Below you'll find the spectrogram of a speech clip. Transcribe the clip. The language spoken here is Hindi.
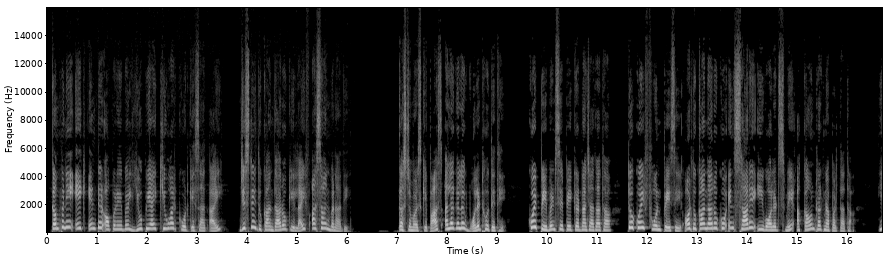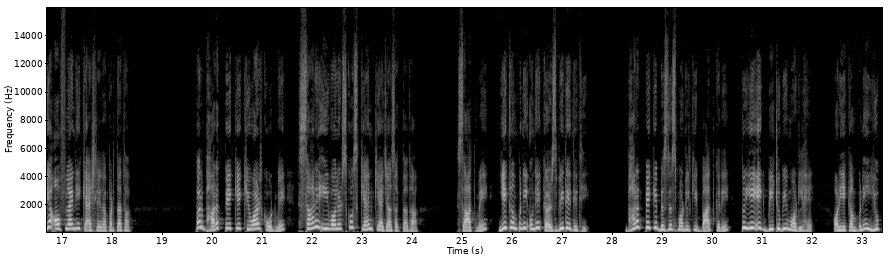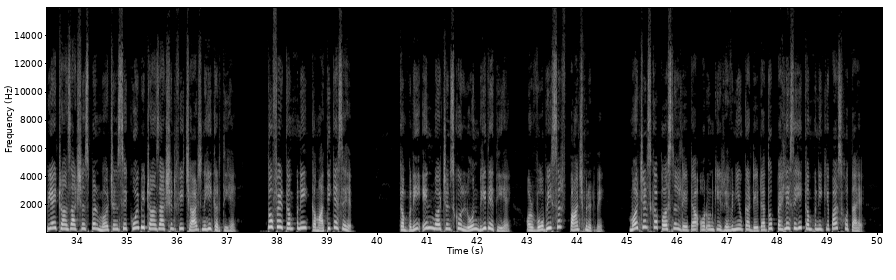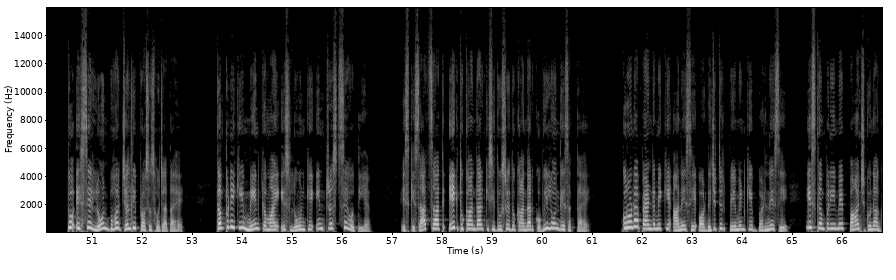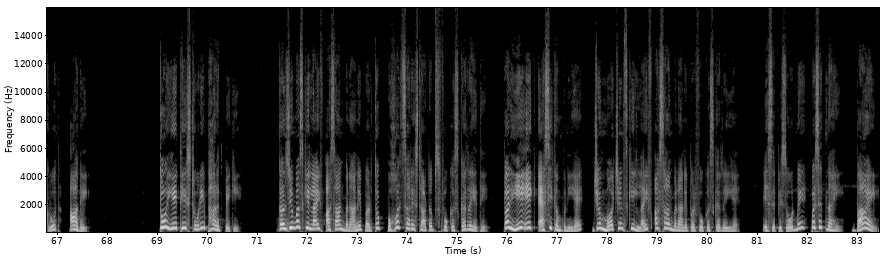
कंपनी एक interoperable UPI QR code के साथ आई, जिसने दुकानदारों की लाइफ आसान बना दी। कस्टमर्स के पास अलग अलग वॉलेट होते थे। कोई पेमेंट से पे करना चाहता था तो कोई फ़ोन पे से और दुकानदारों को इन सारे ई वॉलेट्स में अकाउंट रखना पड़ता था, या ऑफलाइन ही कैश लेना पड़ता था। पर भारत पे के क्यूआर कोड में सारे ई वॉलेट्स को स्कैन किया जा सकता था। साथ में ये कंपनी उन्हें कर्ज भी देती थी। भारत पे के बिज़नेस मॉडल की बात करें तो ये एक बी टू बी मॉडल है और ये कंपनी यूपीआई ट्रांजैक्शन पर मर्चेंट से कोई भी ट्रांजैक्शन फ़ी चार्ज नहीं करती है। तो फिर कंपनी कमाती कैसे है? कंपनी इन मर्चेंट्स को लोन भी देती है और वो भी सिर्फ़ पाँच मिनट में। मर्चेंट्स का पर्सनल डेटा और उनकी रेवेन्यू का डेटा तो पहले से ही कंपनी के पास होता है। तो इससे लोन बहुत जल्दी प्रोसेस हो जाता है। कंपनी की मेन कमाई इस लोन के इंटरेस्ट से होती है। इसके साथ साथ एक दुकानदार किसी दूसरे दुकानदार को भी लोन दे सकता है। कोरोना पैंडमिक के आने से और डिजिटल पेमेंट के बढ़ने से इस कंपनी में पाँच गुना ग्रोथ आ गई। तो ये थी स्टोरी भारत पे की। कंज्यूमर्स की लाइफ आसान बनाने पर तो बहुत सारे स्टार्टअप्स फोकस कर रहे थे, पर ये एक ऐसी कंपनी है जो मर्चेंट्स की लाइफ आसान बनाने पर फोकस कर रही है। इस एपिसोड में बस इतना ही। बाय।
